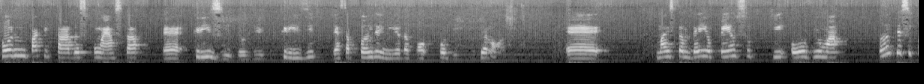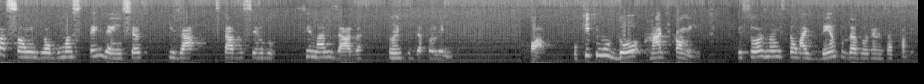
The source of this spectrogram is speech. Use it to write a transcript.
foram impactadas com esta é, crise, eu digo crise, dessa pandemia da Covid-19. É, mas também eu penso que houve uma antecipação de algumas tendências que já estavam sendo sinalizadas antes da pandemia. Ó, o que, que mudou radicalmente? Pessoas não estão mais dentro das organizações.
